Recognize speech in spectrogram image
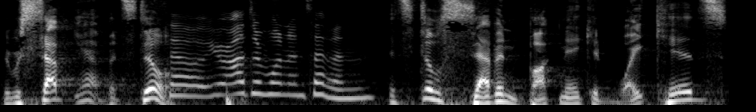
There were seven. Yeah, but still, So your odds are one in seven. it's still seven buck naked white kids.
